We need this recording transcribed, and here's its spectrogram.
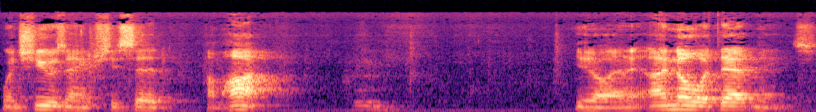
when she was angry. She said, I'm hot. Mm. You know, and I know what that means.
